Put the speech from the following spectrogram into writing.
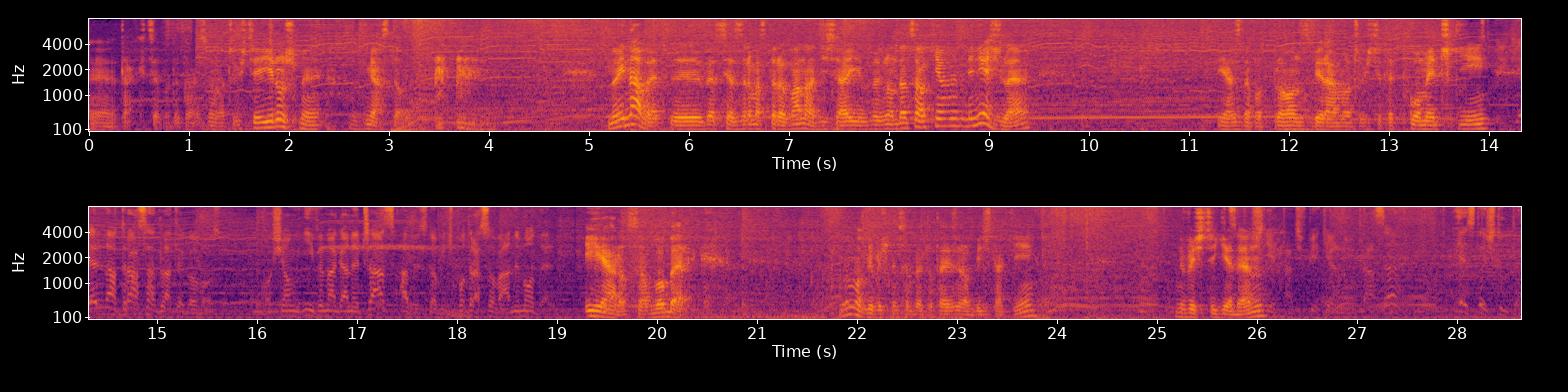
Y, tak, chcemy do końca oczywiście i ruszmy w miasto. No i nawet y, wersja zremasterowana dzisiaj wygląda całkiem nieźle. Jazda pod prąd, zbieramy oczywiście te płomyczki. Piekielna trasa dla tego wozu. Osiągnij wymagany czas, aby zdobyć podrasowany model. I Jarosław Boberek. No moglibyśmy sobie tutaj zrobić taki wyścig jeden. Chcesz jechać w piekielną trasę? Jesteś tutaj.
